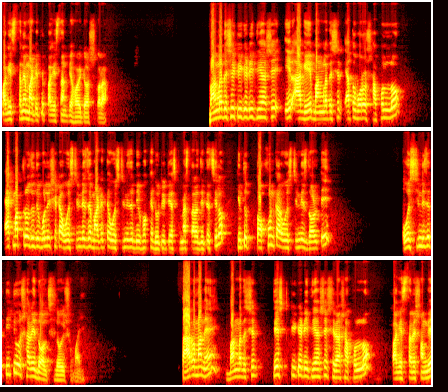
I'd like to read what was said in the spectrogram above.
পাকিস্তানের মাটিতে পাকিস্তানকে হোয়াইট ওয়াশ করা। বাংলাদেশের ক্রিকেট ইতিহাসে এর আগে বাংলাদেশের এত বড় সাফল্য, একমাত্র যদি বলি সেটা ওয়েস্ট ইন্ডিজের মাটিতে ওয়েস্ট ইন্ডিজের বিপক্ষে দুটি টেস্ট ম্যাচ তারা জিতেছিল, কিন্তু তখনকার ওয়েস্ট ইন্ডিজ দলটি ওয়েস্ট ইন্ডিজের তৃতীয় সারির দল ছিল ওই সময়। তার মানে বাংলাদেশের টেস্ট ক্রিকেট ইতিহাসে সেরা সাফল্য পাকিস্তানের সঙ্গে,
